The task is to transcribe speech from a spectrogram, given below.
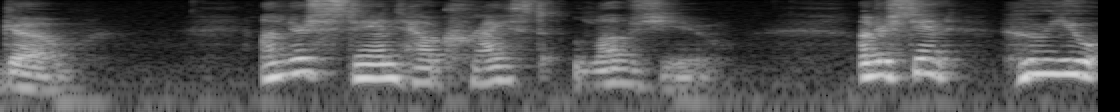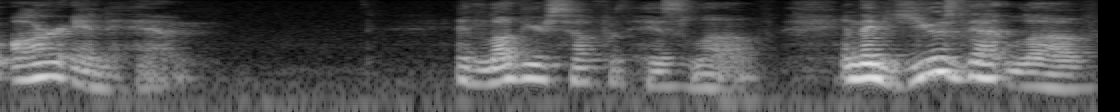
go. Understand how Christ loves you. Understand who you are in Him. And love yourself with His love and then use that love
